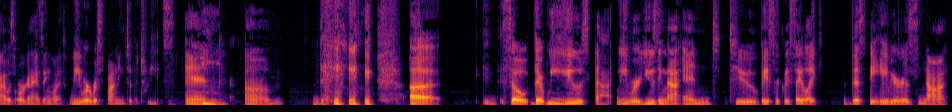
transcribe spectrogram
i was organizing with we were responding to the tweets. And Mhm. um they uh so that we used that. We were using that and to basically say like this behavior is not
